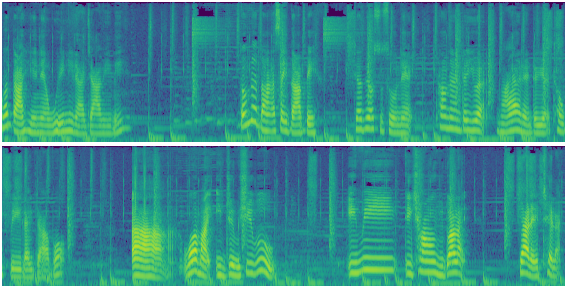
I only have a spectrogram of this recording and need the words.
ဝက်သားဟင်းနဲ့ဝေးနေတာကြပြီလေသုံးနှစ်သားအစိတ်သားပေးကြောပြောဆူဆူနဲ့ထောင်နှံတရွက်900တန်တရွက်ထုတ်ပေးလိုက်တာပေါ့အာဝါမအီဂျင်မရှိဘူးအီမီတီချောင်းယူသွားလိုက်ရတယ်ထည့်လိုက်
